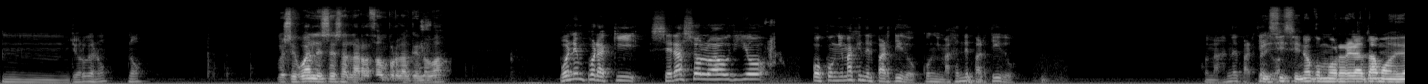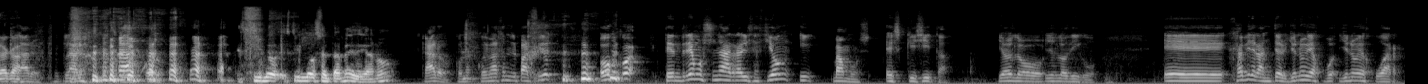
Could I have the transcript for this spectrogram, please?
Mm, yo creo que no, no. Pues igual es esa la razón por la que no va. Ponen por aquí, ¿será solo audio o con imagen del partido? Con imagen del partido. Con imagen del partido. Sí, sí, no como relatamos desde acá. Claro, claro. estilo, estilo Celta Media, ¿no? Claro, con, imagen del partido. Ojo, tendremos una realización y, vamos, exquisita. Yo os lo, os lo digo. Eh, Javi delantero, yo no voy a, yo no voy a jugar.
